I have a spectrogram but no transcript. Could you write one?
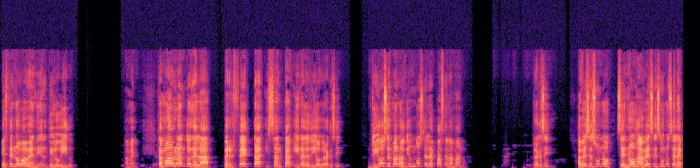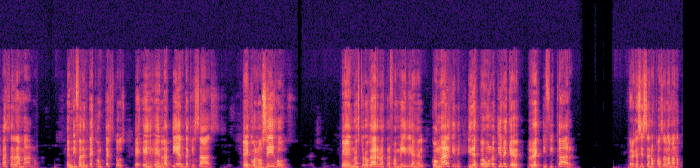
este no va a venir diluido. Amén. Estamos hablando de la perfecta y santa ira de Dios, ¿verdad que sí? Dios, hermano, a Dios no se le pasa la mano. ¿Verdad que sí? A veces uno se enoja, a veces uno se le pasa la mano. En diferentes contextos. En, la tienda quizás. Eh, con los hijos. En nuestro hogar, en nuestra familia, en con alguien. Y después uno tiene que rectificar. ¿Verdad que sí? Se nos pasa la mano.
